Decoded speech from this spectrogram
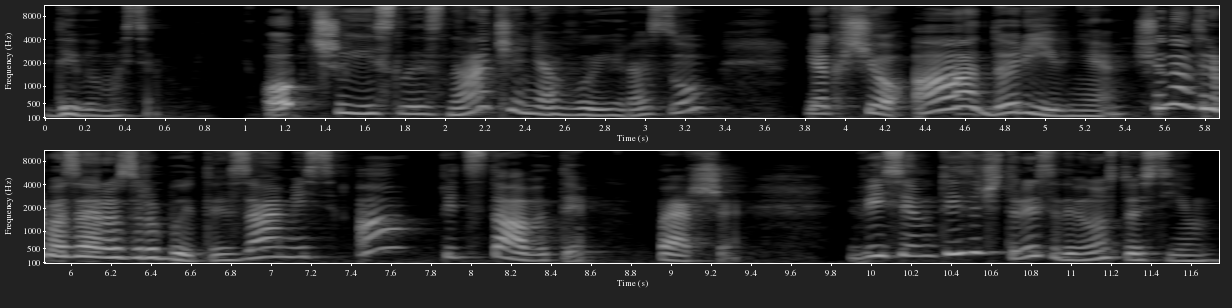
Дивимося. Обчисли значення виразу, якщо А дорівнює. Що нам треба зараз зробити? Замість А підставити. Перше 8397.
